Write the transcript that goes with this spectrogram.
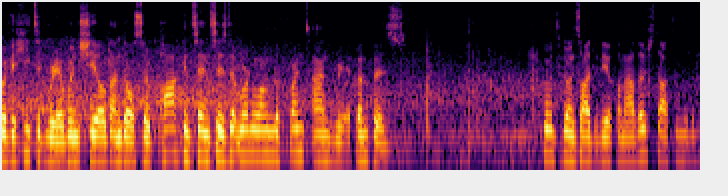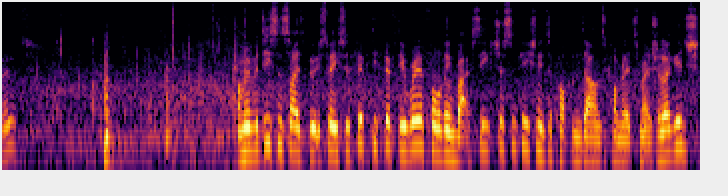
with a heated rear windshield and also parking sensors that run along the front and rear bumpers. Going to go inside the vehicle now though, starting with the boot. And we have a decent sized boot space with 50-50 rear folding back seats just in case you need to pop them down to accommodate some extra luggage.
